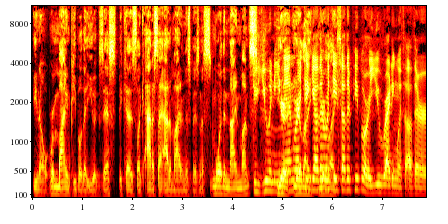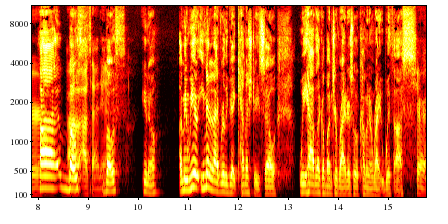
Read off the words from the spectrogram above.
you know remind people that you exist because like out of sight out of mind in this business more than nine months Do you and you're write like- together with like- these other people, or are you writing with other? uh, both. outside, yeah. Both. You know. I mean, we have, Eman and I have really great chemistry, so we have like a bunch of writers who will come in and write with us, Sure.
